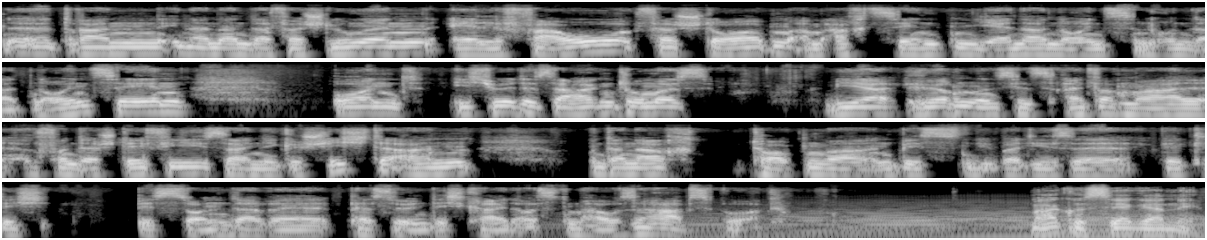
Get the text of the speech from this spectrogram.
äh, dran, ineinander verschlungen. LV, verstorben am 18. Jänner 1919. Und ich würde sagen, Thomas, wir hören uns jetzt einfach mal von der Steffi seine Geschichte an und danach talken wir ein bisschen über diese wirklich besondere Persönlichkeit aus dem Hause Habsburg. Markus, sehr gerne.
